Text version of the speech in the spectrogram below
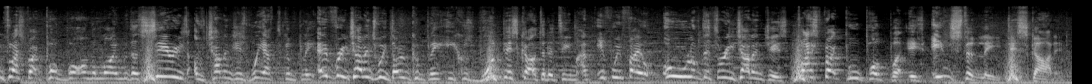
putting Flashback Pogba on the line with a series of challenges we have to complete. Every challenge we don't complete equals one discard to the team, and if we fail all of the three challenges, Flashback Paul Pogba is instantly discarded.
